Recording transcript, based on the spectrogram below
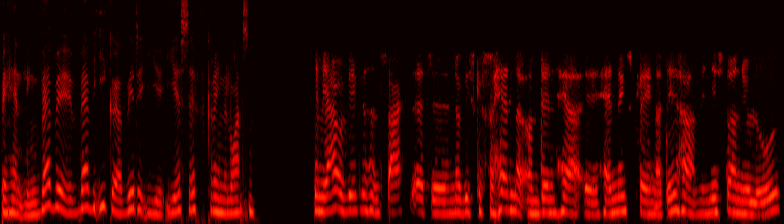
behandling. Hvad vil, hvad vil I gøre ved det i, i SF, Karina Lorentzen? Jamen, jeg har jo i virkeligheden sagt, at øh, når vi skal forhandle om den her øh, handlingsplan, og det har ministeren jo lovet,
